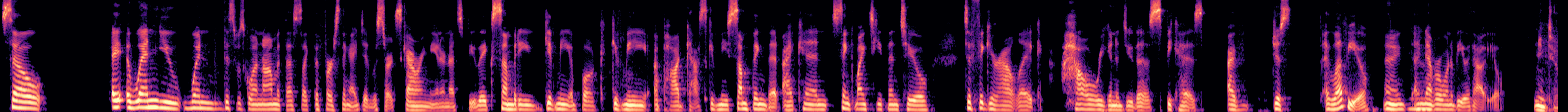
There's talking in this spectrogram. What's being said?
So I, when you when this was going on with us like the first thing i did was start scouring the internet to be like somebody give me a book give me a podcast give me something that i can sink my teeth into to figure out like how are we going to do this because i've just i love you and I, Yeah. I never want to be without you Me too.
